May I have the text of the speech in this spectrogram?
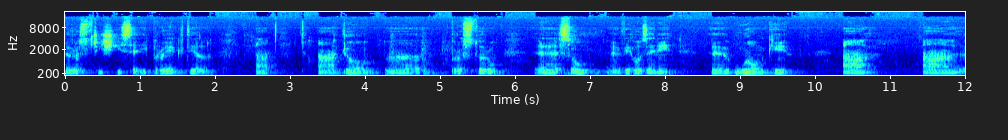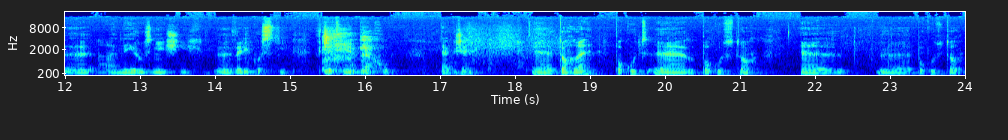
roztříští se i projektil a, a do prostoru Eh, jsou vyhozeny eh, úlomky a, a, eh, a nejrůznějších velikostí, včetně prachu. Takže tohle, pokud, pokud, to, pokud to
